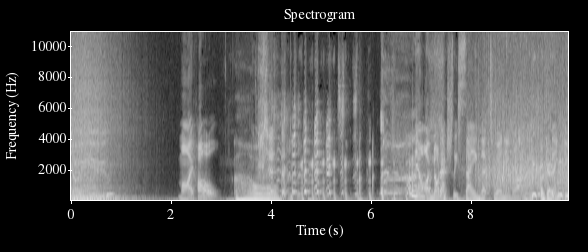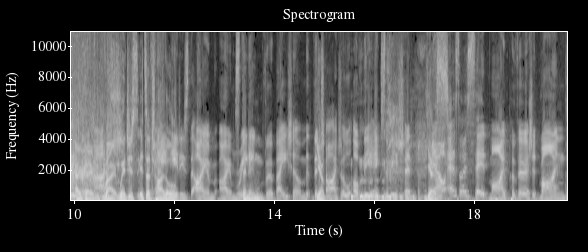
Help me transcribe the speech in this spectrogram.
show you my hole. Oh, Now, I'm not actually saying that to anyone. okay. Thank you very okay, much. right. We're just, it's a title. It is. The, I am. I am the reading name. verbatim the Yep. title of the exhibition. Yes. Now, as I said, my perverted mind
